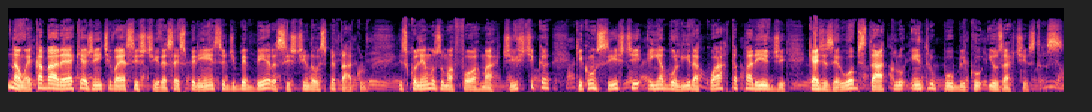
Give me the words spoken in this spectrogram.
Não, é cabaré que a gente vai assistir, essa experiência de beber assistindo ao espetáculo. Escolhemos uma forma artística que consiste em abolir a quarta parede, quer dizer, o obstáculo entre o público e os artistas.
